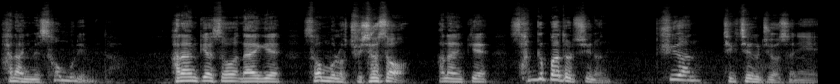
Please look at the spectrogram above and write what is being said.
하나님의 선물입니다. 하나님께서 나에게 선물로 주셔서 하나님께 상급받을 수 있는 귀한 직책을 주었으니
